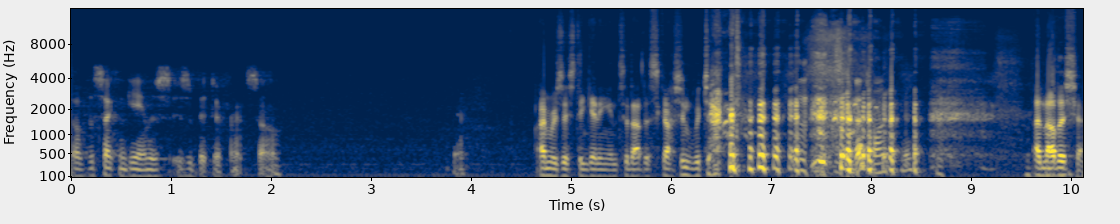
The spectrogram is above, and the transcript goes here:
of the second game is, is a bit different. So yeah. I'm resisting getting into that discussion with Jared. that's fine. Another show.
